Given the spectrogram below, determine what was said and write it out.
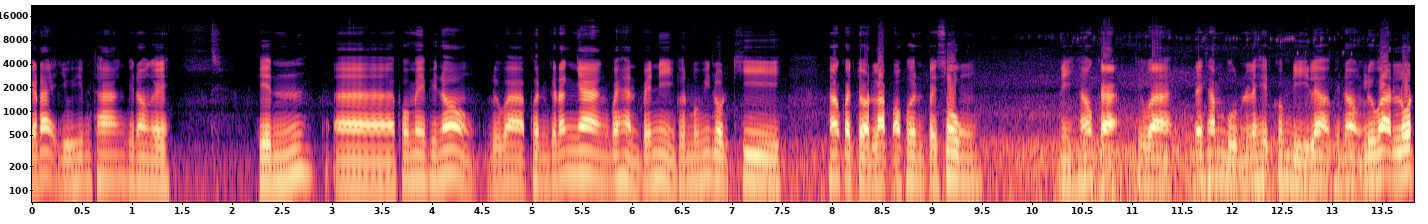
ก็ได้อยู่หิมทางพี่น้องเอ้ยเห็นพ่อแม่พี่น้อง หรือว่าเพิ่นกำลังย่างไปหันไปนี่ เพิ่นบ่มีรถขี่เฮาก็จอดรับเอาเพิ่นไปส่งนี่เฮาก็ถือว่าได้ทำบุญและเฮ็ดความดีแล้วพี่น้อง หรือว่ารถ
